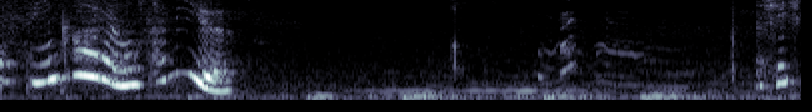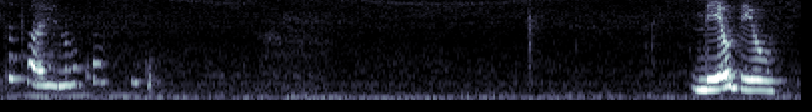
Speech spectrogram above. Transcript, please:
assim, cara, eu não sabia. Tá cheio de tatuagem, não consigo. Meu Deus.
